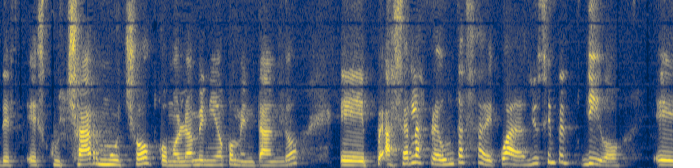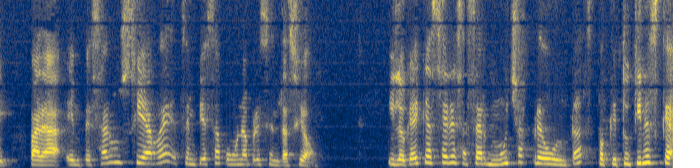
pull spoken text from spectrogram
de escuchar mucho, como lo han venido comentando, eh, hacer las preguntas adecuadas. Yo siempre digo, eh, para empezar un cierre se empieza con una presentación. Y lo que hay que hacer es hacer muchas preguntas, porque tú tienes que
